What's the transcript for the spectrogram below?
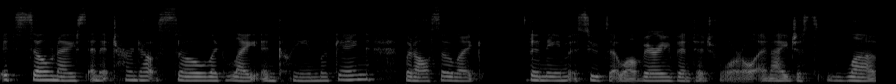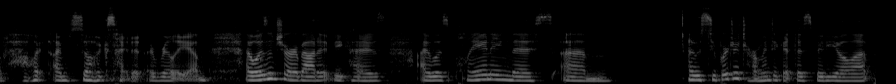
it's so nice and it turned out so like light and clean looking, but also like the name suits it well very vintage floral and i just love how it i'm so excited i really am. I wasn't sure about it because i was planning this um, i was super determined to get this video up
